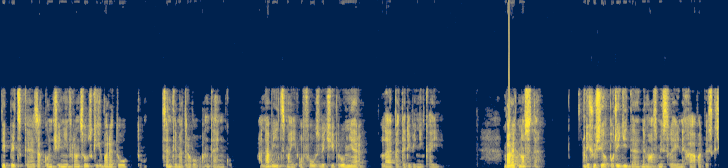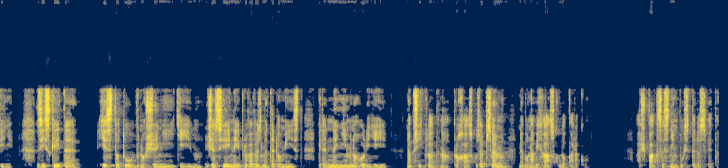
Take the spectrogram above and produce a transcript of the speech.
typické zakončení francouzských baretů, tu centimetrovou anténku. A navíc mají ofous větší průměr, lépe tedy vynikají. Baret noste. Když už si ho pořídíte, nemá smysl jej nechávat ve skříni. Získejte jistotu v nošení tím, že si jej nejprve vezmete do míst, kde není mnoho lidí, například na procházku se psem nebo na vycházku do parku. Až pak se s ním pustíte do světa.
